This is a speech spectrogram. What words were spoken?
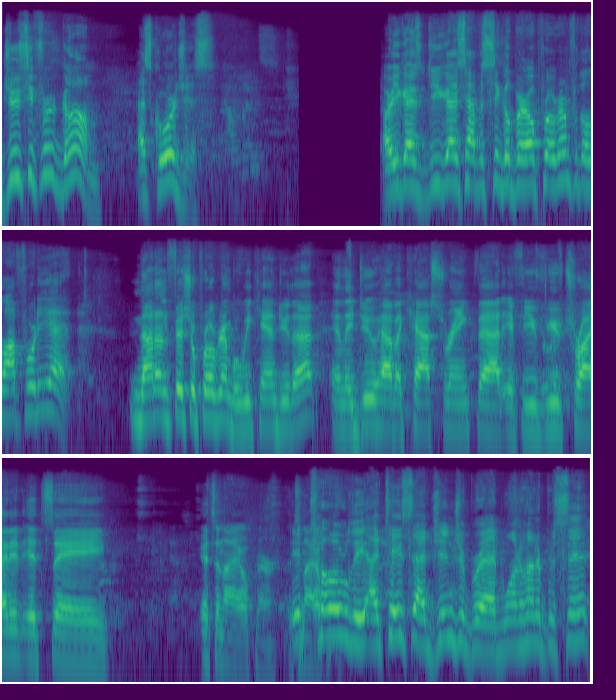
Juicy fruit gum. That's gorgeous. Are you guys? Do you guys have a single barrel program for the Lot 40 yet? Not an official program, but we can do that. And they do have a cask strength that if you've, you've tried it, it's a it's an eye opener. It's It eye-opener. totally. I taste that gingerbread 100%.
